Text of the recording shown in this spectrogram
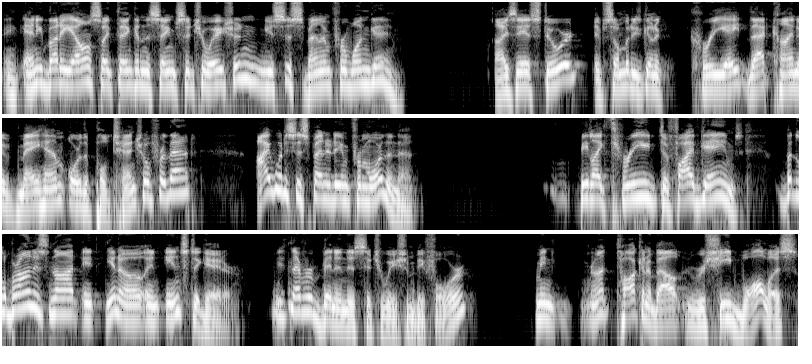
Anybody else, I think, in the same situation, you suspend him for one game. Isaiah Stewart, if somebody's going to create that kind of mayhem or the potential for that, I would have suspended him for more than that. Be like three to five games. But LeBron is not, you know, an instigator. He's never been in this situation before. I mean, we're not talking about Rasheed Wallace.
